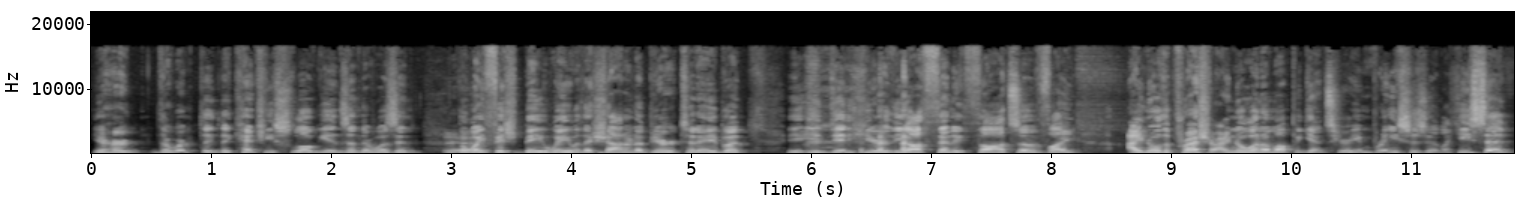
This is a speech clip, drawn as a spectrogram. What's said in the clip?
you heard there weren't the, the catchy slogans, and there wasn't Yeah. the Whitefish Bay way with a shot and a beard today, but you, you did hear the authentic thoughts of like, I know the pressure. I know what I'm up against here. He embraces it. Like he said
